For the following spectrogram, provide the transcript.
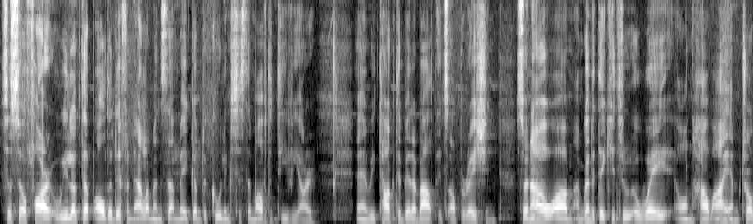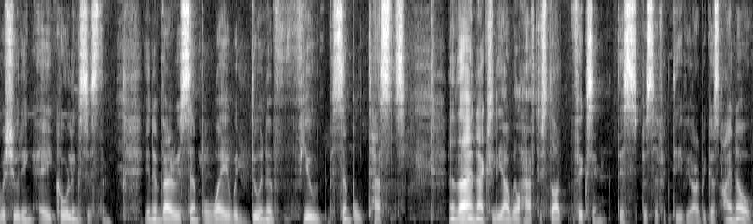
So, so far we looked up all the different elements that make up the cooling system of the TVR and we talked a bit about its operation. So now um, I'm going to take you through a way on how I am troubleshooting a cooling system in a very simple way with doing a few simple tests. And then actually I will have to start fixing this specific TVR because I know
